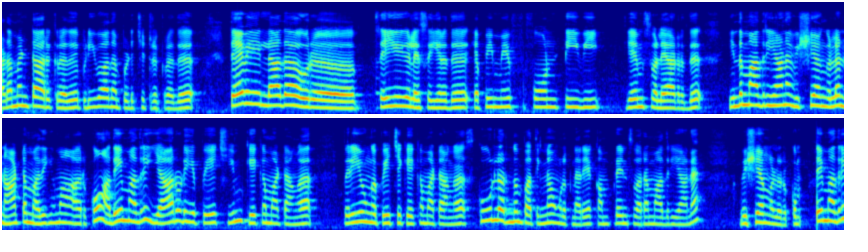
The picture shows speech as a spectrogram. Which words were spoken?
அடமெண்ட்டாக இருக்கிறது பிடிவாதம் பிடிச்சிட்டு இருக்கிறது. தேவையில்லாத ஒரு செய்கைகளை செய்கிறது எப்பயுமே ஃபோன் டிவி கேம்ஸ் விளையாடுறது இந்த மாதிரியான விஷயங்களில் நாட்டம் அதிகமாக இருக்கும். அதே மாதிரி யாருடைய பேச்சையும் கேட்க மாட்டாங்க. பெரியவங்க பேச்சை கேட்க மாட்டாங்க. ஸ்கூல்ல இருந்தும் பார்த்திங்கன்னா உங்களுக்கு நிறைய கம்ப்ளைண்ட்ஸ் வர மாதிரியான விஷயங்கள் இருக்கும். அதே மாதிரி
